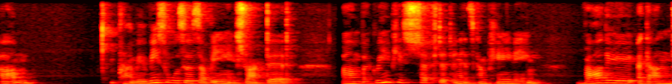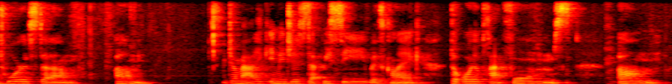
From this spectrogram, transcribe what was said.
um, primary resources are being extracted, um, but Greenpeace shifted in its campaigning rather again towards the um, dramatic images that we see with like the oil platforms um,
